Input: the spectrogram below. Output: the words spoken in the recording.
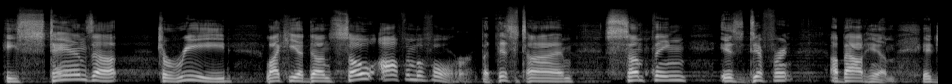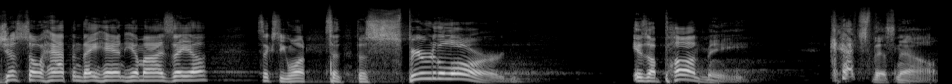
He stands up to read like he had done so often before, but this time something is different about him. It just so happened they hand him Isaiah 61. It said, The Spirit of the Lord is upon me Catch this now.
